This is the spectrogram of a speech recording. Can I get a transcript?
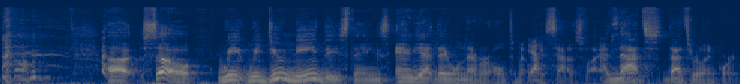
Uh, so we, we do need these things, and yet they will never ultimately yeah, satisfy, absolutely. and that's that's really important.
